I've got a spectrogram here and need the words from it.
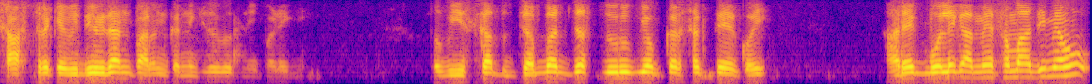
शास्त्र के विधि विधान पालन करने की ज़रूरत नहीं पड़ेगी। तो भी इसका तो ज़बरदस्त दुरुपयोग कर सकते हैं कोई। हर एक बोलेगा, मैं समाधि में हूँ।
